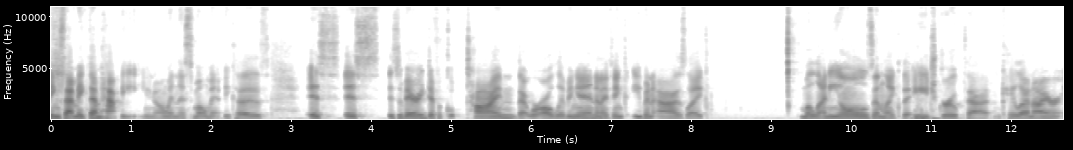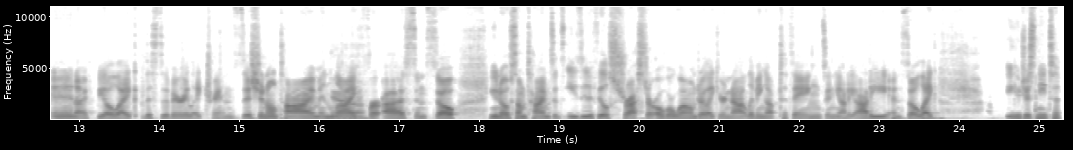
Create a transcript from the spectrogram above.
things that make them happy, you know, in this moment because it's it's it's a very difficult time that we're all living in and I think even as like millennials and like the age group that Kayla and I are in, I feel like this is a very like transitional time in Yeah. life for us. And so, you know, sometimes it's easy to feel stressed or overwhelmed or like you're not living up to things and yada yada. And so like you just need to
